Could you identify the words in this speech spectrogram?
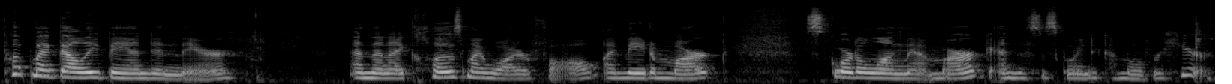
put my belly band in there and then I closed my waterfall. I made a mark, scored along that mark, and this is going to come over here.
